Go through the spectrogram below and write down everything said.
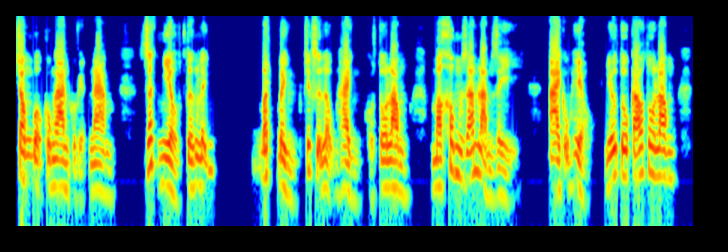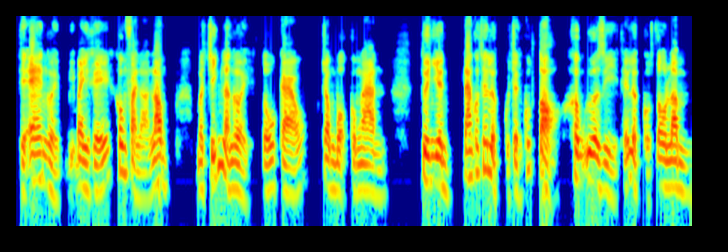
trong Bộ Công an của Việt Nam, rất nhiều tướng lĩnh bất bình trước sự lộng hành của Tô Long mà không dám làm gì Ai cũng hiểu nếu tố cáo Tô Long thì e người bị bay ghế không phải là Long mà chính là người tố cáo trong Bộ Công an. Tuy nhiên đang có thế lực của Trần Quốc Tỏ không ưa gì thế lực của Tô Lâm.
